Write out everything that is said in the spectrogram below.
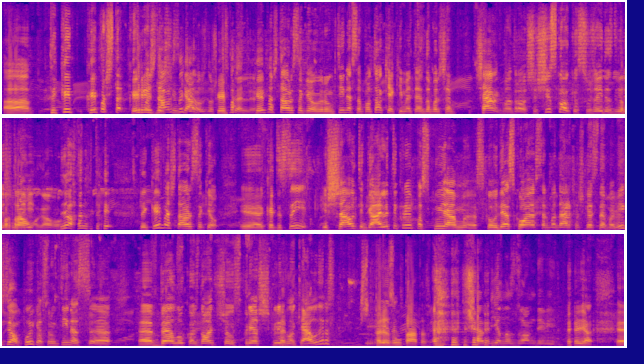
A, tai kaip, kaip aš, ta, kaip aš tau ir 34 sakiau, kaip, kaip aš tau ir sakiau, rungtynėse po to, kiek įmetė dabar čia šiandien, man atrodo, šešis kokius sužaidęs 20. Dabar traumą gavo. Jo, nu tai, tai kaip aš tau ir sakiau, e, kad jisai iššauti gali tikrai, paskui jam skaudės kojas arba dar kažkas nepavyks, jo puikios rungtynės e, e, be Lukos Dončiaus prieš Cleveland Cavaliers. Per rezultatas. Šiam 1-2-9. jo, e,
